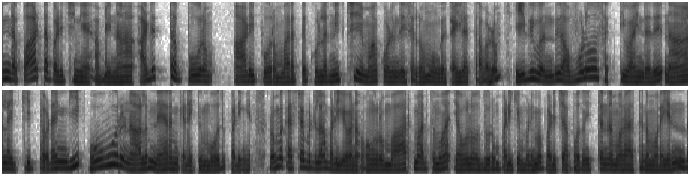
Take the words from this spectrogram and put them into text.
இந்த பாட்டை படிச்சிங்க அப்படின்னா அடுத்த பூரம் ஆடிப்போகிற மரத்துக்குள்ளே நிச்சயமாக குழந்தை செல்வம் உங்கள் கையில் தவழும். இது வந்து அவ்வளோ சக்தி வாய்ந்தது. நாளைக்கு தொடங்கி ஒவ்வொரு நாளும் நேரம் கிடைக்கும் போது படிங்க. ரொம்ப கஷ்டப்பட்டுலாம் படிக்க வேணாம். அவங்க ரொம்ப ஆத்மார்த்தமாக எவ்வளோ தூரம் படிக்க முடியுமோ படித்தா போதும். இத்தனை முறை அத்தனை முறை எந்த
